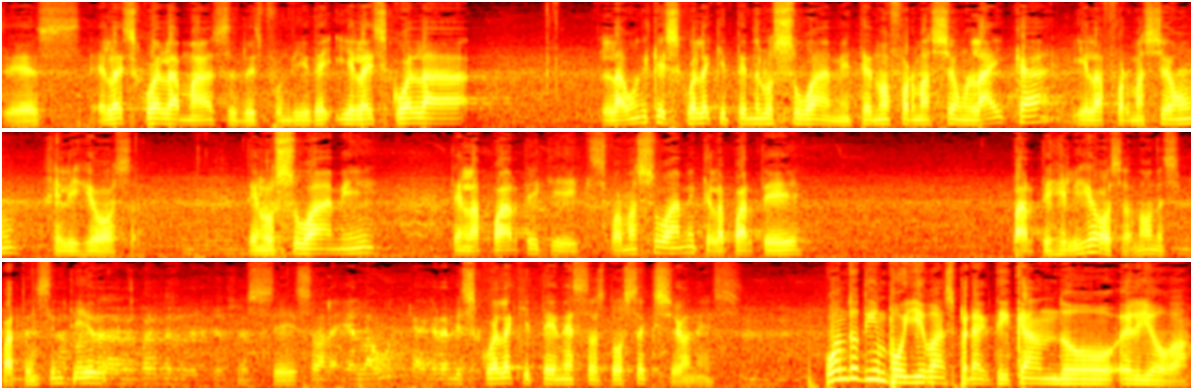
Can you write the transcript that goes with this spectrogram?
Sí, es, es la escuela más difundida y la escuela, la única escuela que tiene los Swami, tiene una formación laica y la formación religiosa. Tiene los Swami, tiene la parte que, se forma Swami, que es la parte, parte religiosa, ¿no? Esa parte en sentido. Sí, es la única gran escuela que tiene esas dos secciones. ¿Cuánto tiempo llevas practicando el yoga?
